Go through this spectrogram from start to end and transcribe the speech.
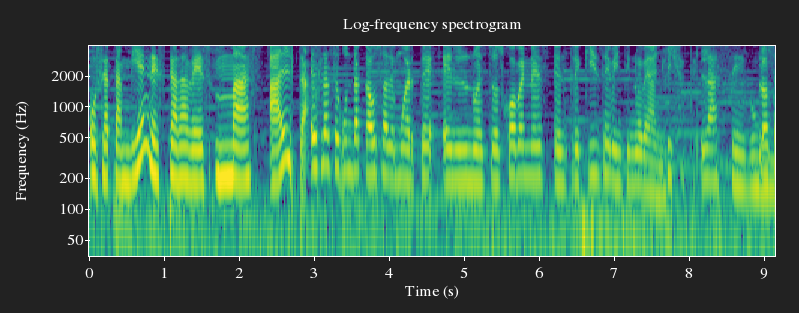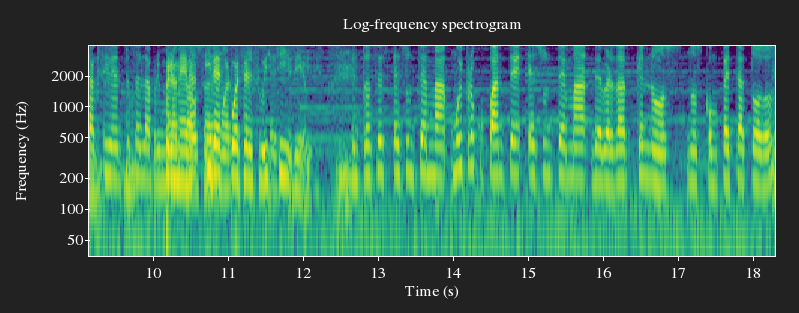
o sea, también es cada vez más alta. Es la segunda causa de muerte en nuestros jóvenes entre 15 y 29 años. Fíjate, la segunda. Los accidentes es la primera, causa de y después El suicidio. Mm. Entonces es un tema muy preocupante, es un tema de verdad que nos, nos compete a todos,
